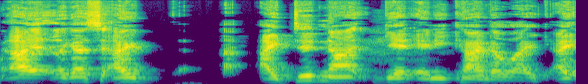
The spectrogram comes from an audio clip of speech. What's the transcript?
I like I said, I I did not get any kind of like I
